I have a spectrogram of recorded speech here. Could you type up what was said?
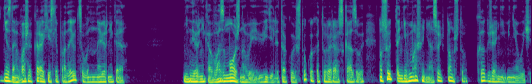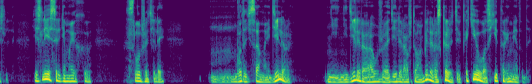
Не знаю, в ваших карах, если продаются, вы наверняка, не наверняка, возможно, вы видели такую штуку, о которой я рассказываю. Но суть-то не в машине, а суть в том, что как же они меня вычислили. Если есть среди моих э, слушателей вот эти самые дилеры, не, не дилеры оружия, а дилеры автомобиля, расскажите, какие у вас хитрые методы?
